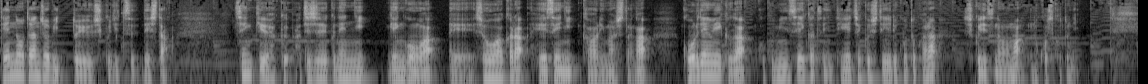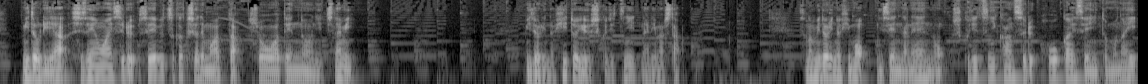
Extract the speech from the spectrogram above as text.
天皇誕生日という祝日でした。1989年に元号は、えー、昭和から平成に変わりましたがゴールデンウィークが国民生活に定着していることから祝日のまま残すことに。緑や自然を愛する生物学者でもあった昭和天皇にちなみ緑の日という祝日になりました。その緑の日も2007年の祝日に関する法改正に伴い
